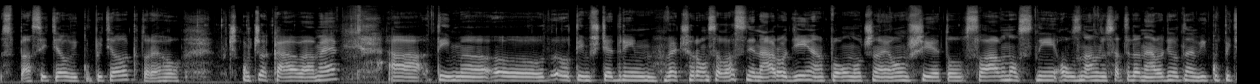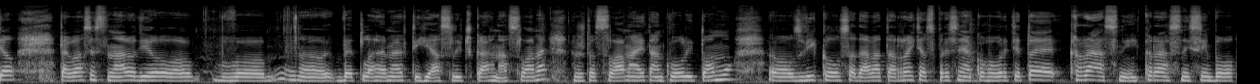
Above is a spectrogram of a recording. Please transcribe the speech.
spasiteľ, vykupiteľ, ktorého očakávame. A tým, e, tým štedrým večerom sa vlastne narodí na polnočnej omši, je to slávnostný oznam, že sa teda narodil ten vykupiteľ, tak vlastne sa narodil v e, Betleheme, v tých jasličkách na slame, takže tá slama je tam kvôli tomu. E, zvyklo sa dáva tá reťaz, presne ako hovoríte, to je krásny, krásny symbol,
